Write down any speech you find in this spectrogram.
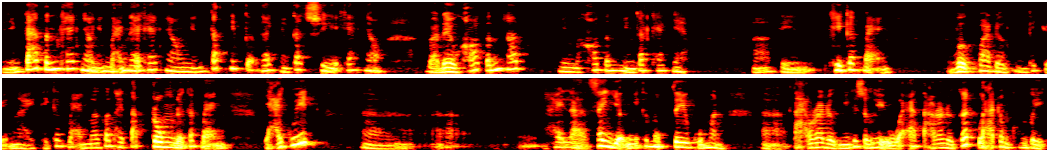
những cá tính khác nhau, những bản thể khác nhau, những cách tiếp cận khác nhau, cách suy nghĩ khác nhau và đều khó tính hết, nhưng mà khó tính những cách khác nhau. à, thì khi các bạn vượt qua được những cái chuyện này thì các bạn mới có thể tập trung để các bạn giải quyết, à, à, hay là xây dựng những cái mục tiêu của mình, à, tạo ra được những cái sự hiệu quả, tạo ra được kết quả trong công việc.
